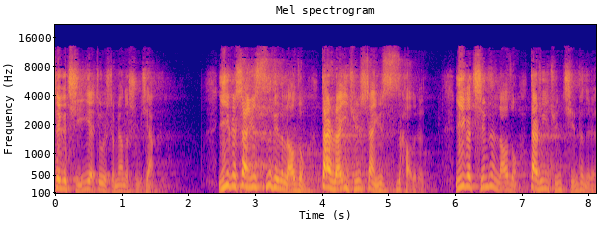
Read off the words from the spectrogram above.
这个企业就是什么样的属相。一个善于思维的老总带出来一群善于思考的人，一个勤奋的老总带出一群勤奋的人。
